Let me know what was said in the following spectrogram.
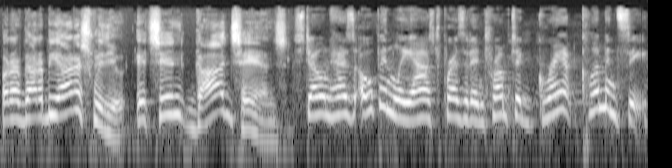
but I've got to be honest with you, it's in God's hands. Stone has openly asked President Trump to grant clemency.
